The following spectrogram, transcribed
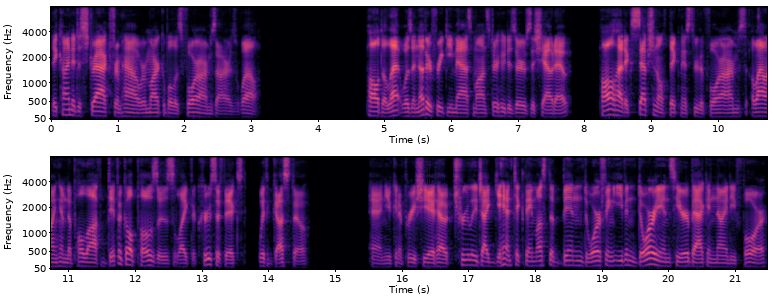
they kind of distract from how remarkable his forearms are as well. Paul Dillett was another freaky mass monster who deserves a shout out. Paul had exceptional thickness through the forearms, allowing him to pull off difficult poses like the crucifix with gusto. And you can appreciate how truly gigantic they must have been, dwarfing even Dorian's here back in 94.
